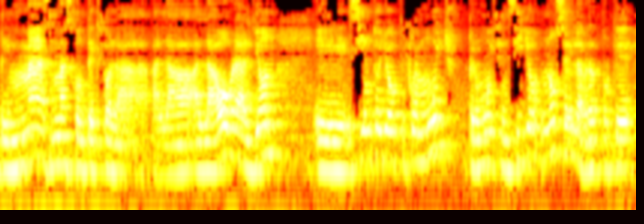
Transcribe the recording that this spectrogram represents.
de más, más contexto a la, a la, a la obra, al guion. Eh, siento yo que fue muy, pero muy sencillo. No sé, la verdad, por qué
